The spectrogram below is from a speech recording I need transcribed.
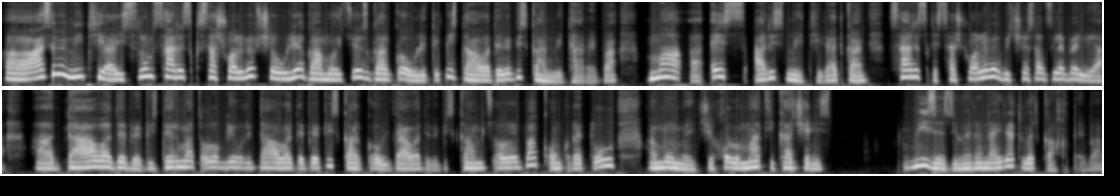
ასევე მითია ის, რომ სარისხი საშუალებებს შეუძლია გამოიწვიოს გარკვეული ტიპის დაავადებების განვითარება. მა ეს არის მითი, რადგან სარისხის საშუალებებით შესაძლებელია დაავადებების, დერმატოლოგიური დაავადებების, გარკვეული დაავადებების გამწვავება კონკრეტულ მომენტში, ხოლო მათი გაჩენის მიზეზი ვერანაირად ვერ გახდება.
